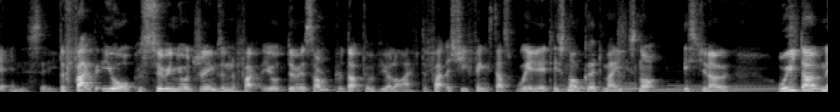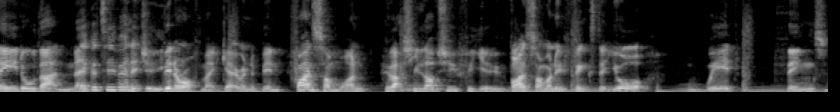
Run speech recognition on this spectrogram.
getting to see. The fact that you're pursuing your dreams and the fact that you're doing something productive with your life, the fact that she thinks that's weird, it's not good, mate. It's not, it's, you know, we don't need all that negative energy. Bin her off, mate. Get her in the bin. Find someone who actually loves you for you. Find someone who thinks that your weird things,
